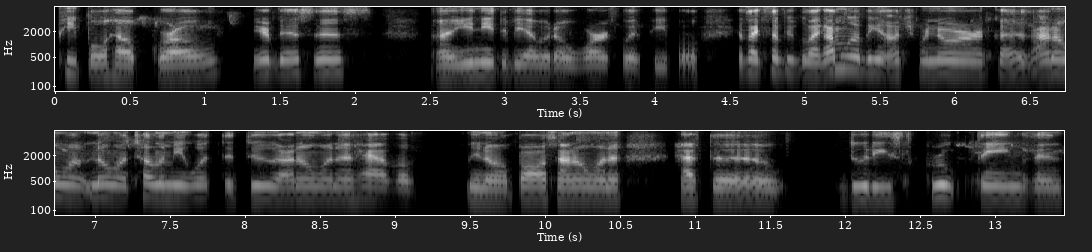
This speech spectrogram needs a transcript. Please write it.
people help grow your business. Uh, you need to be able to work with people. It's like some people like I'm going to be an entrepreneur because I don't want no one telling me what to do. I don't want to have a you know a boss. I don't want to have to do these group things. And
